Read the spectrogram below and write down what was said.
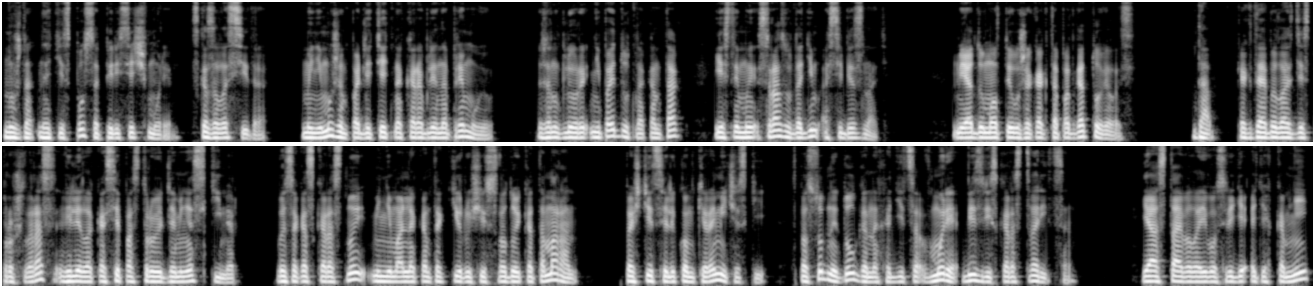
«Нужно найти способ пересечь море», — сказала Сидра. «Мы не можем подлететь на корабле напрямую. Жонглеры не пойдут на контакт, если мы сразу дадим о себе знать». «Я думал, ты уже как-то подготовилась». «Да, когда я была здесь в прошлый раз, велела косе построить для меня скиммер, Высокоскоростной, минимально контактирующий с водой катамаран, почти целиком керамический, способный долго находиться в море без риска раствориться. Я оставила его среди этих камней,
